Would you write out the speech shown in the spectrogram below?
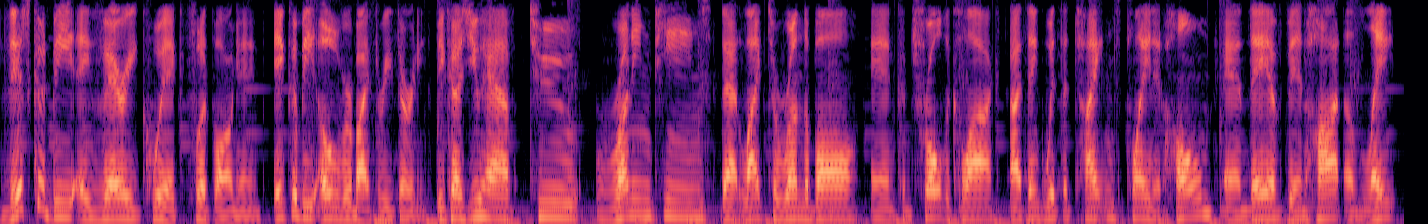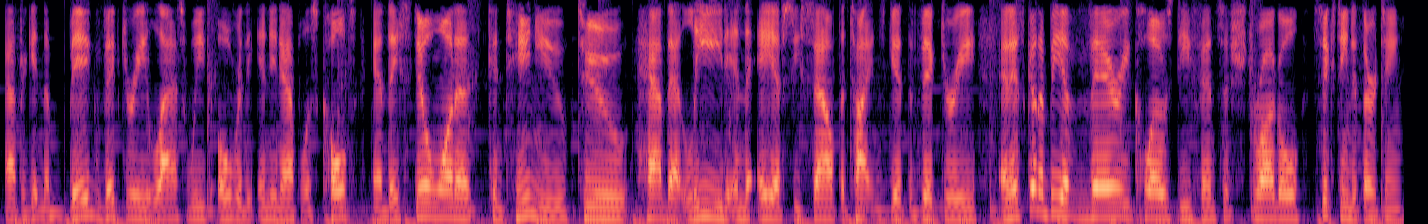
This could be a very quick football game. It could be over by 3:30 because you have two running teams that like to run the ball and control the clock. I think with the Titans playing at home and they have been hot of late after getting a big victory last week over the Indianapolis Colts and they still want to continue to have that lead in the AFC South. The Titans get the victory and it's going to be a very close defensive struggle. 16 to 13.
